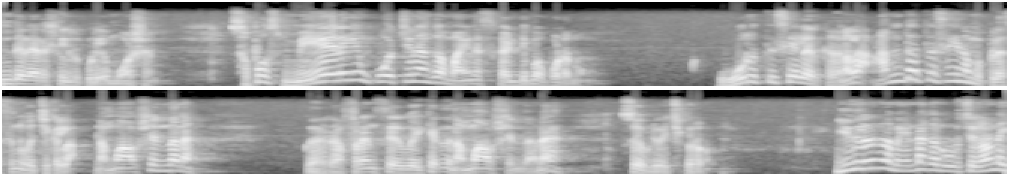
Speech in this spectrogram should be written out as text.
இந்த டைரெக்ஷனில் இருக்கக்கூடிய மோஷன் சப்போஸ் மேலேயும் போச்சுன்னா அங்கே மைனஸ் கண்டிப்பாக போடணும். ஒரு திசையில் இருக்கிறதுனால அந்த திசையை நம்ம ப்ளஸ்ன்னு வச்சுக்கலாம். நம்ம ஆப்ஷன் தானே? ரெஃபரன்ஸ் வைக்கிறது நம்ம ஆப்ஷன் தானே? ஸோ இப்படி வச்சுக்கிறோம். இதுலேருந்து நம்ம என்ன கண்டுபிடிச்சிடலாம்னா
